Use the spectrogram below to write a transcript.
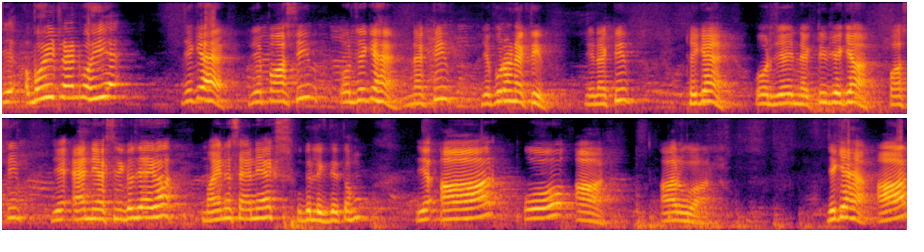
ये वही ट्रेंड वही है। ये क्या है? ये पॉजिटिव और ये क्या है? नेगेटिव ये पूरा नेगेटिव ये नेगेटिव ठीक है? और ये नेगेटिव ये क्या? पॉजिटिव ये एन एक्स निकल जाएगा। माइनस एन एक्स उधर लिख देता हूँ। ये R O R R O R ये क्या है? आर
